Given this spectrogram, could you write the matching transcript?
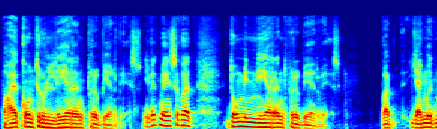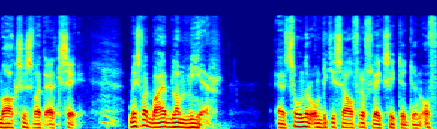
baie kontrolerend probeer wees. Jy weet mense wat dominerend probeer wees. Wat jy moet maak soos wat ek sê. Mense wat baie blameer eh, sonder om bietjie selfrefleksie te doen of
